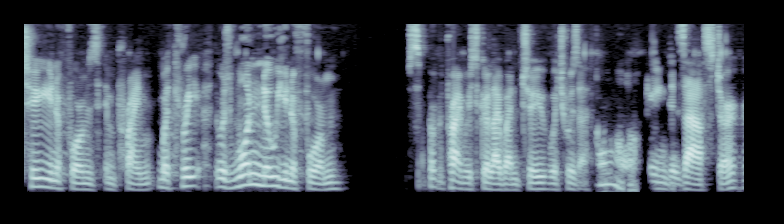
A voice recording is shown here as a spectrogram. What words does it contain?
two uniforms in prime well three there was one no uniform primary school i went to which was a Oh, fucking disaster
